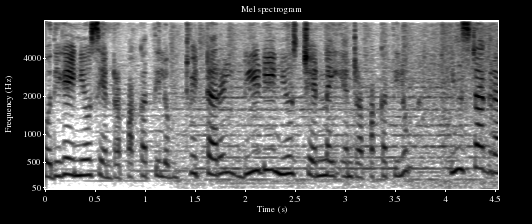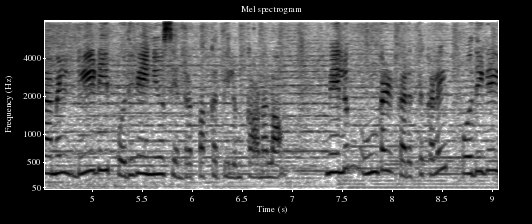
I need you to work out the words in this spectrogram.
பொதிகை நியூஸ் என்ற பக்கத்திலும் ட்விட்டரில் டிடி நியூஸ் சென்னை என்ற பக்கத்திலும் இன்ஸ்டாகிராமில் டிடி பொதிகை நியூஸ் என்ற பக்கத்திலும் காணலாம். மேலும் உங்கள் கருத்துக்களை Podhigai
